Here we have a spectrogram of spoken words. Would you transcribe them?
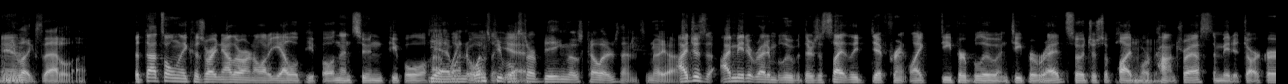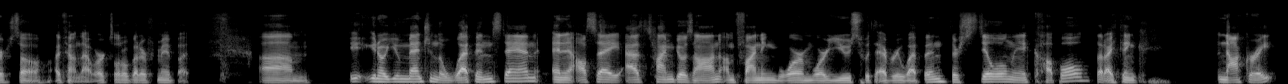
and Yeah. he likes that a lot. But that's only because right now there aren't a lot of yellow people, and then soon people will have Yeah, like when once people yeah. start being those colors, then it's gonna be like, I just I made it red and blue, but there's a slightly different, like deeper blue and deeper red. So it just applied more Mhm. contrast and made it darker. So I found that worked a little better for me. But um, you know, you mentioned the weapons, Dan, and I'll say as time goes on, I'm finding more and more use with every weapon. There's still only a couple that I think not great.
